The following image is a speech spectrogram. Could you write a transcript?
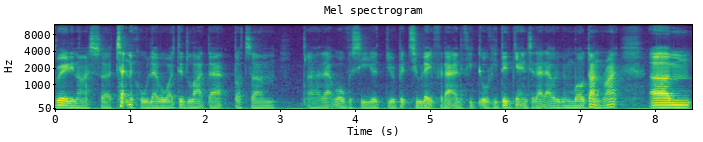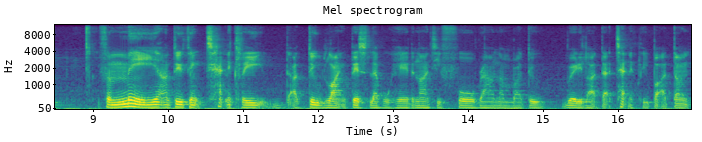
really nice uh, technical level. I did like that, but um, uh, that obviously you're, you're, a bit too late for that. And if you if you did get into that, that would have been well done, right? Um, for me, I do think technically I do like this level here, the 94 round number. I do really like that technically, but I don't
